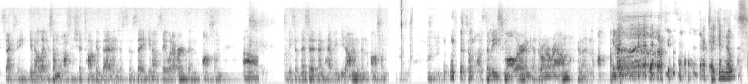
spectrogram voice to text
it's sexy you know like if someone wants to shit talk in bed and just to say you know say whatever then awesome um to be submissive and have me be dominant then awesome Um, if someone wants to be smaller and get thrown around then amazing. taking notes,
